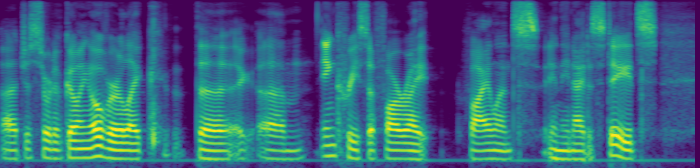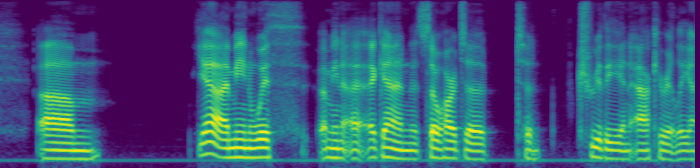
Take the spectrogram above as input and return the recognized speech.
uh, just sort of going over like the um, increase of far right violence in the United States. Um, yeah, I mean, with I mean, again, it's so hard to to truly and accurately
